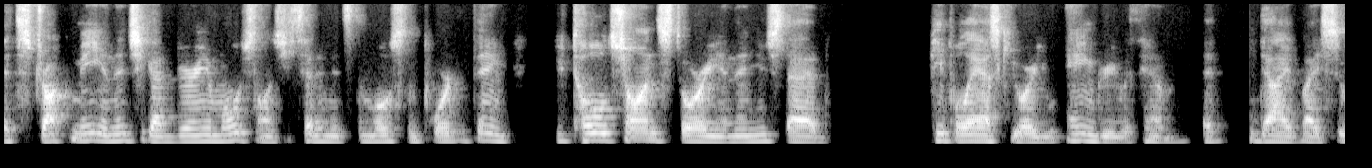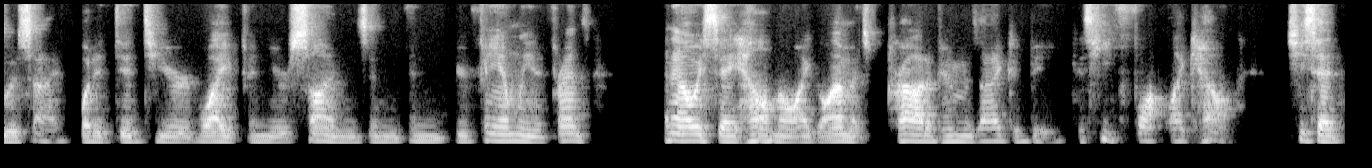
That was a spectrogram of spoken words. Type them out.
that struck me. And then she got very emotional and she said, And it's the most important thing. You told Sean's story and then you said, People ask you, Are you angry with him that he died by suicide? What it did to your wife and your sons and, and your family and friends. And I always say, Hell no. I go, I'm as proud of him as I could be because he fought like hell. She said,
